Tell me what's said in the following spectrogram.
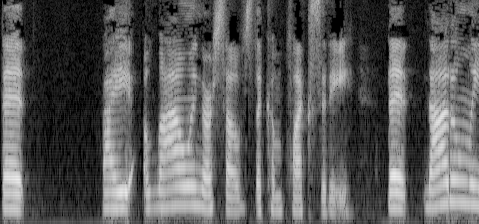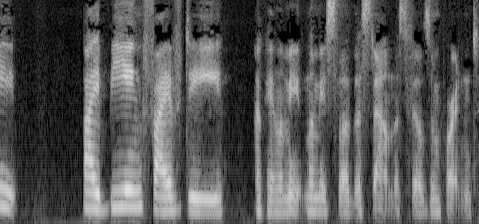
that by allowing ourselves the complexity, that not only by being 5D, okay, let me let me slow this down. This feels important.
